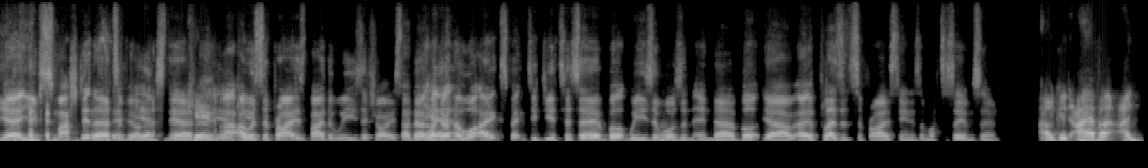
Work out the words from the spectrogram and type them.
Yeah, you've smashed it there, to be yeah. honest. Yeah, Thank you, I, I was surprised by the Weezer choice. I don't, I don't know what I expected you to say, but Weezer Mhm. wasn't in there. But yeah, a pleasant surprise, seeing as I'm off to see him soon. Oh, good. I have a I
